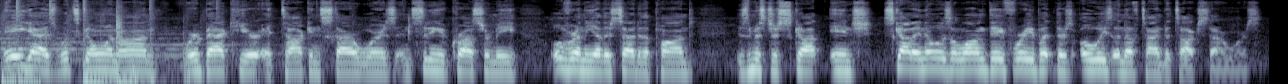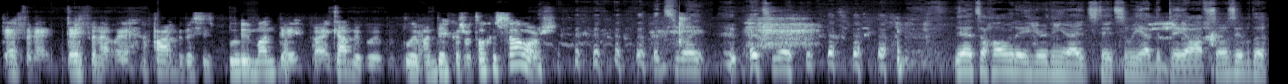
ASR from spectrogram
Hey guys, what's going on? We're back here at Talkin' Star Wars, and sitting across from me, over on the other side of the pond, is Mr. Scott Inch. Scott, I know it was a long day for you, but there's always enough time to talk Star Wars. Definitely, definitely. Apparently, this is Blue Monday, but it can't be Blue, Blue Monday because we're talking Star Wars. That's right. That's right. yeah, it's a holiday here in the United States, so we had the day off, so I was able to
